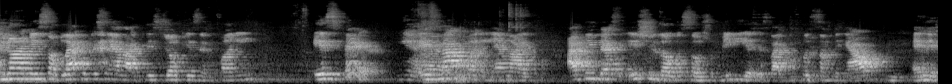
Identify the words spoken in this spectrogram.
You know what I mean? So black women saying like this joke isn't funny, it's fair. Yeah. It's not funny. And like I think that's the issue though with social media is like you put something out and then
